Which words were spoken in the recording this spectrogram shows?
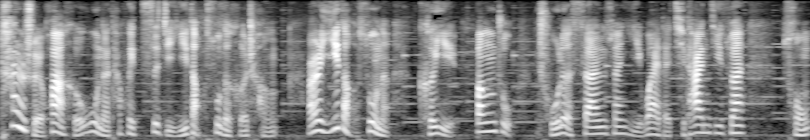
碳水化合物呢，它会刺激胰岛素的合成，而胰岛素呢，可以帮助除了色氨酸以外的其他氨基酸从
